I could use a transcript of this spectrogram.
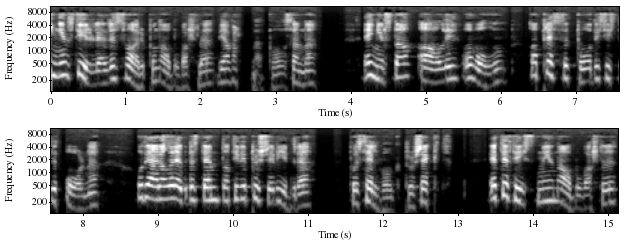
Ingen styreledere svarer på nabovarselet de har vært med på å sende. Engelstad, Ali og Vollen har presset på de siste årene og det er allerede bestemt at de vil pushe videre for Selvåg-prosjekt. Etter fristen i nabovarselet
